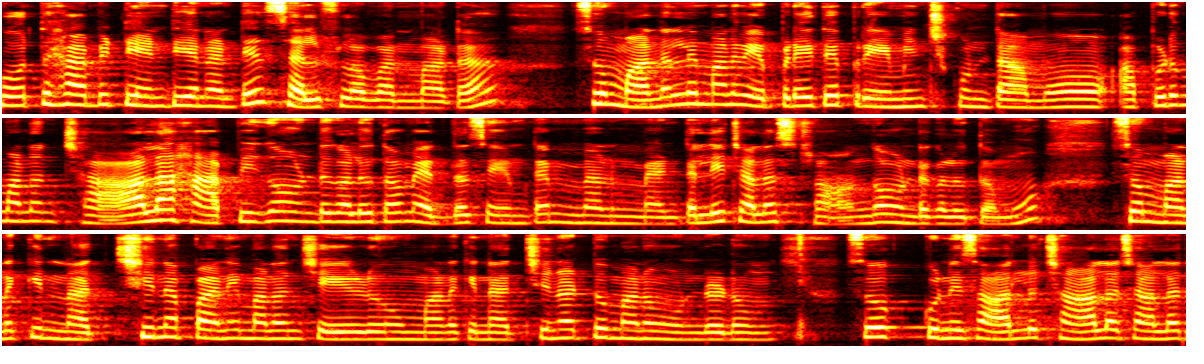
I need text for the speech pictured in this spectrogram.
Fourth habit ఏంటి అని అంటే సెల్ఫ్ లవ్ అనమాట సో మనల్ని మనం ఎప్పుడైతే ప్రేమించుకుంటామో అప్పుడు మనం చాలా హ్యాపీగా ఉండగలుగుతాం ఎట్ ద సేమ్ టైం మనం మెంటల్లీ చాలా స్ట్రాంగ్గా ఉండగలుగుతాము. సో మనకి నచ్చిన పని మనం చేయడం మనకి నచ్చినట్టు మనం ఉండడం సో కొన్నిసార్లు చాలా చాలా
